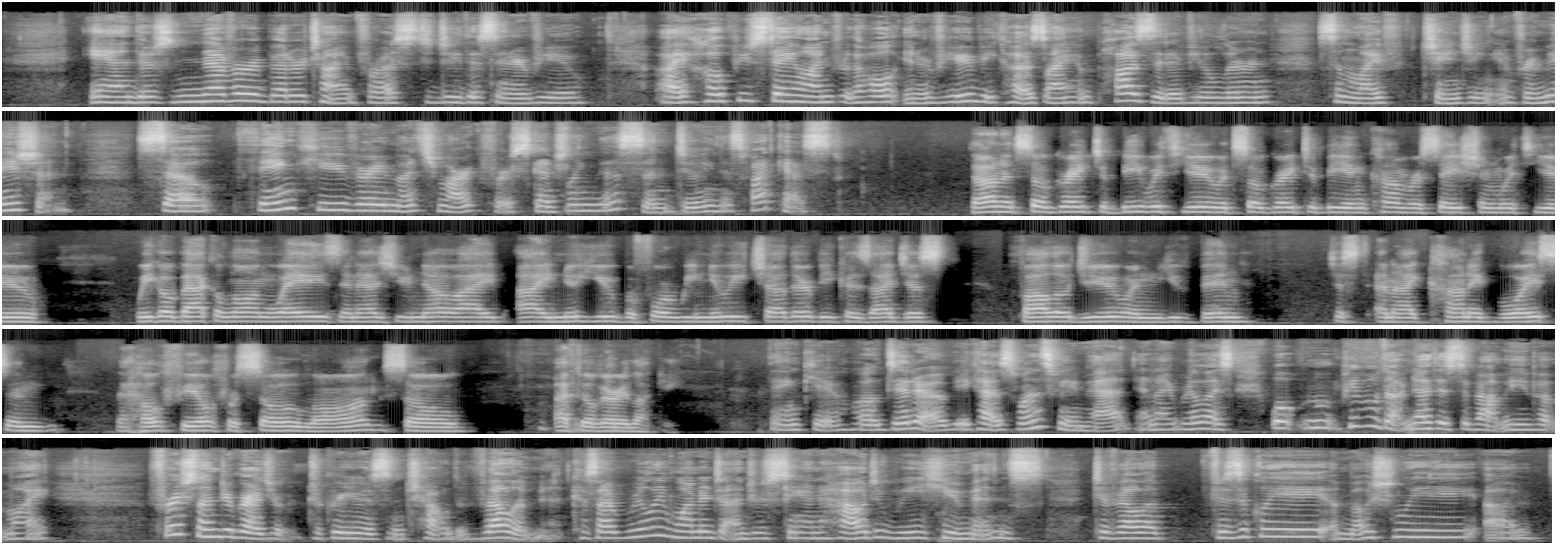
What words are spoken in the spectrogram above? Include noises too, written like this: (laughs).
And there's never a better time for us to do this interview. I hope you stay on for the whole interview because I am positive you'll learn some life changing information. So, thank you very much, Marc, for scheduling this and doing this podcast. Don, it's so great to be with you. It's so great to be in conversation with you. We go back a long ways. And as you know, I, I knew you before we knew each other because I just followed you and you've been just an iconic voice in the health field for so long. So I feel very lucky. Thank you. Well, ditto, because once we met and I realized, well, people don't know this about me, but my first undergraduate degree was in child development because I really wanted to understand how do we humans develop physically, emotionally. Um,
